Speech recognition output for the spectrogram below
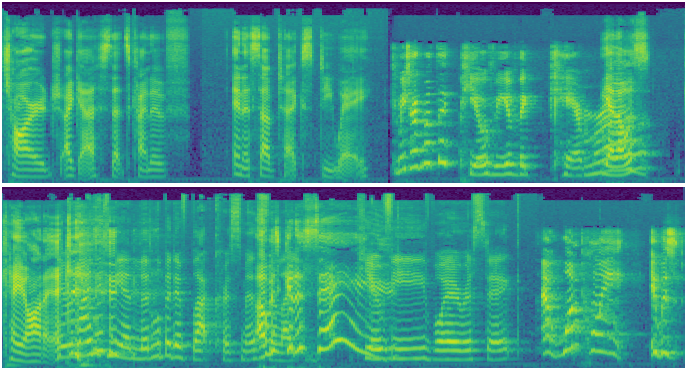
charge, I guess. That's kind of in a subtexty way. Can we talk about the POV of the camera? Yeah, that was chaotic. It reminded me a little bit of Black Christmas. I was the, like, gonna say. POV voyeuristic. At one point, it was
